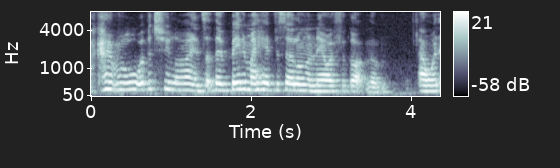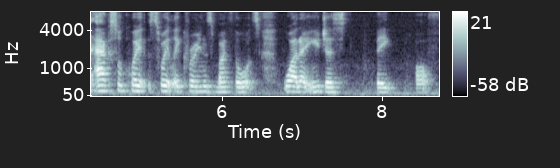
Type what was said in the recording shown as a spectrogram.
I can't remember what were the two lines. They've been in my head for so long and now I've forgotten them. Oh, and Axl quite sweetly croons my thoughts. Why don't you just beat off?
